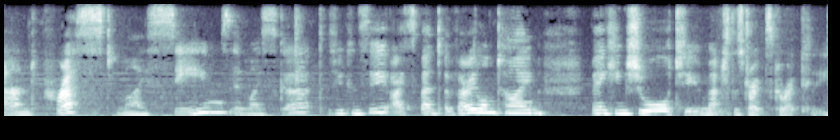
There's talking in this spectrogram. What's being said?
and pressed my seams in my skirt. As you can see, I spent a very long time making sure to match the stripes correctly.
